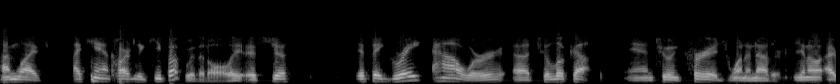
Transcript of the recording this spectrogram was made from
I'm like, I can't hardly keep up with it all. It- It's just, it's a great hour uh, to look up and to encourage one another. You know, I,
